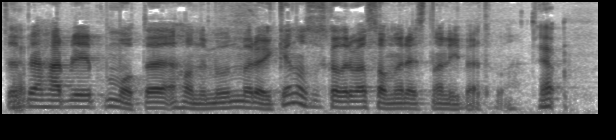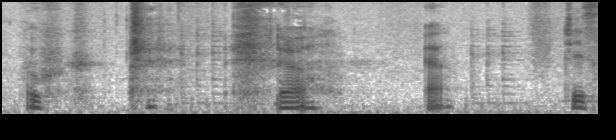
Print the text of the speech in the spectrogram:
Det blir, her blir det på en måte honeymoon med røyken, og så skal dere være sammen resten av livet etterpå. Ja. Uh. Det var Ja. Jeez.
